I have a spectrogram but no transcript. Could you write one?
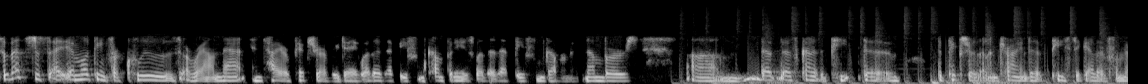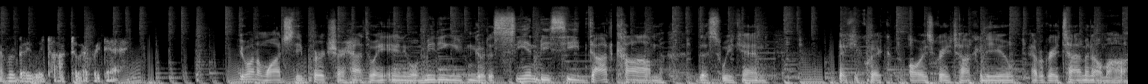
so that's just, I, am looking for clues around that entire picture every day, whether that be from companies, whether that be from government numbers. Um, that, that's kind of the, the, the picture that I'm trying to piece together from everybody we talk to every day. If you want to watch the Berkshire Hathaway annual meeting, you can go to cnbc.com this weekend. Becky Quick, always great talking to you. Have a great time in Omaha.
